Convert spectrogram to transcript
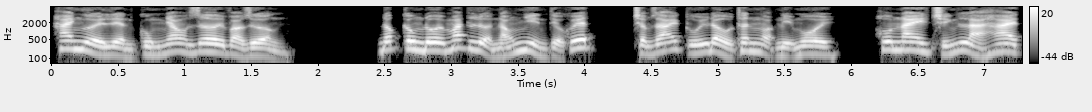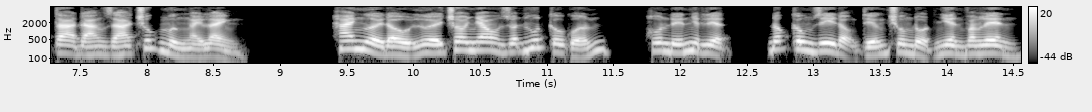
hai người liền cùng nhau rơi vào giường. Đốc công đôi mắt lửa nóng nhìn tiểu khuyết, chậm rãi túi đầu thân ngọt nị môi, hôm nay chính là hai ta đáng giá chúc mừng ngày lành. Hai người đầu lưới cho nhau dẫn hút câu cuốn, hôn đến nhiệt liệt, đốc công di động tiếng chuông đột nhiên vang lên.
